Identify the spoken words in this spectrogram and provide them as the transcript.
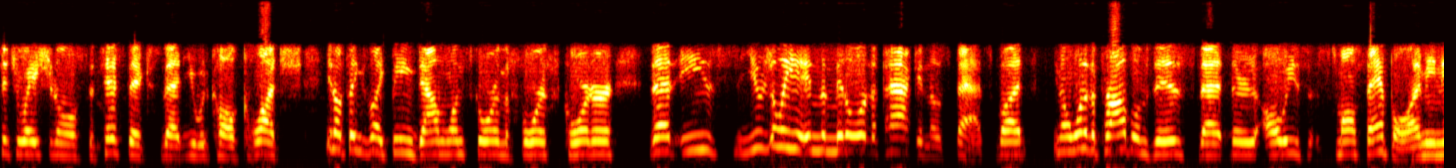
situational statistics that you would call clutch, you know, things like being down one score in the fourth quarter, that he's usually in the middle of the pack in those stats. But, you know, one of the problems is that there's always small sample. I mean,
